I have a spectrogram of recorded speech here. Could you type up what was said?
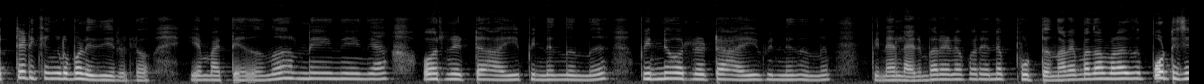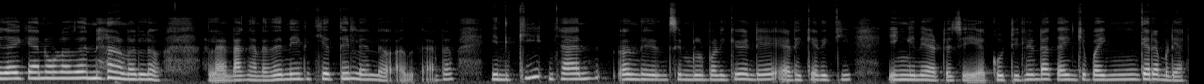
ഒറ്റയടിക്ക് അങ്ങോട്ട് പണി തീരുമല്ലോ ഈ മറ്റേതെന്ന് പറഞ്ഞു കഴിഞ്ഞ് കഴിഞ്ഞാൽ ഒരെണ്ണിട്ടായി പിന്നെ നിന്ന് പിന്നെ ഒരെണ്ണിട്ടായി പിന്നെ നിന്ന്. പിന്നെ എല്ലാവരും പറയണ പോലെ തന്നെ പുട്ടെന്ന് പറയുമ്പോൾ നമ്മളത് പൊട്ടിച്ച് കഴിക്കാനുള്ളത് തന്നെയാണല്ലോ. അല്ലാണ്ട് അങ്ങനെ തന്നെ ഇരിക്കത്തില്ലല്ലോ. അത് കാരണം എനിക്ക് ഞാൻ എന്താ സിമ്പിൾ പണിക്ക് വേണ്ടി ഇടയ്ക്കിടയ്ക്ക് ഇങ്ങനെയാട്ടോ ചെയ്യുക കുറ്റിലുണ്ടാക്കാൻ എനിക്ക് ഭയങ്കര മടിയാണ്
